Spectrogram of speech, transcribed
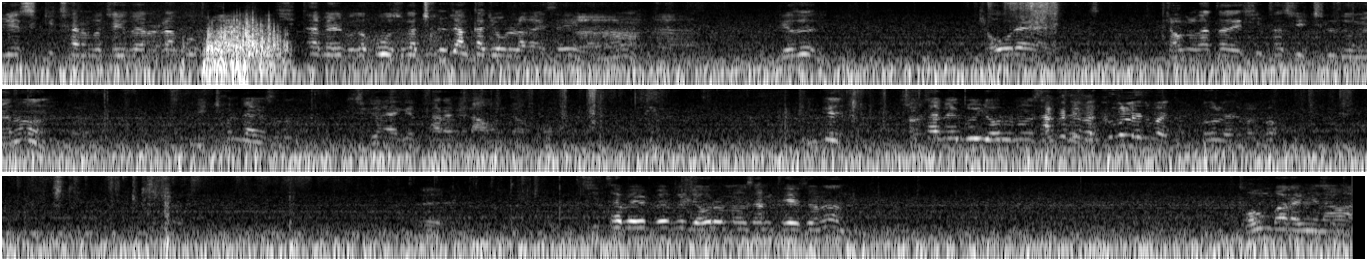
주위에 습기 차는 거 제거하느라고 히타 밸브가 호스가 천장까지 올라가 있어요. 아, 아. 그래서 겨울에 저걸 갖다 히터 스위치를 두면은 이 천장에서도 미지근하게 바람이 나온다고. 이게 히터 밸브를 열어놓은 아까 상태에서 내가 그걸 하지 말고 그걸 하지 말고 히터 밸브를 열어놓은 상태에서는 더운 바람이 나와.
